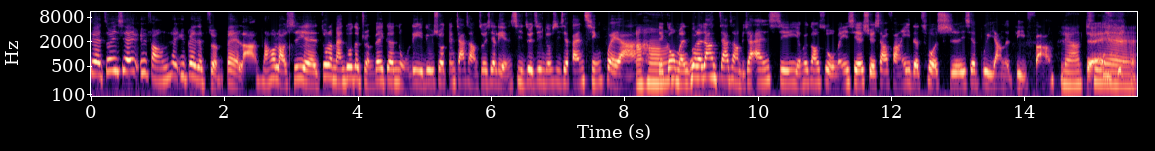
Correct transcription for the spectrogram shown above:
对，做一些预防和预备的准备啦。然后老师也做了蛮多的准备跟努力，例如说跟家长做一些联系。最近都是一些班亲会啊，也跟我们为了让家长比较安心，也会告诉我们一些学校防疫的措施，一些不一样的地方。了解。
